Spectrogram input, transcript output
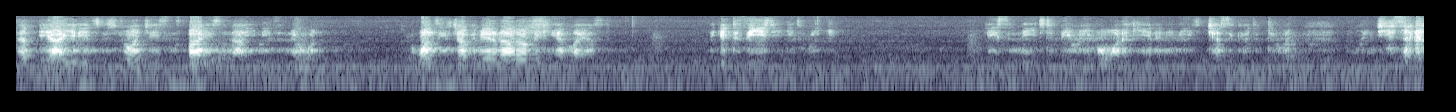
FBI idiots destroyed Jason's body, so now he needs a new one. The ones he's jumping in and out of, they can't last. They get diseased, he gets weak. Jason needs to be reborn again, and he needs Jessica to do it. Jessica?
